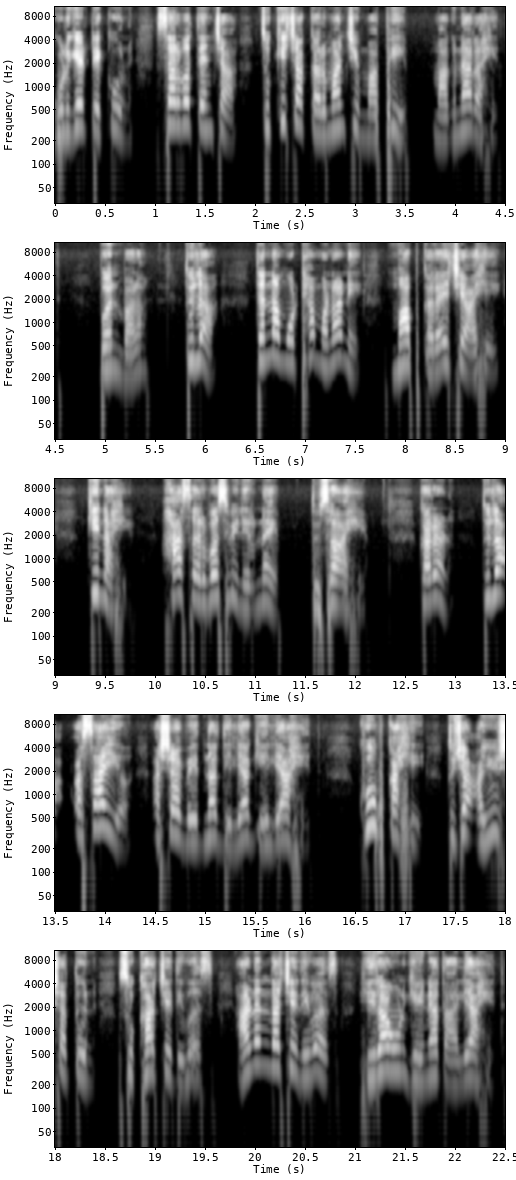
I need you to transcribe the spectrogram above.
गुडघे टेकून सर्व त्यांच्या चुकीच्या कर्मांची माफी मागणार आहेत. पण बाळा तुला त्यांना मोठ्या मनाने माफ करायचे आहे की नाही हा सर्वस्वी निर्णय तुझा आहे. कारण तुला असहाय्य अशा वेदना दिल्या गेल्या आहेत. खूप काही तुझ्या आयुष्यातून सुखाचे दिवस आनंदाचे दिवस हिरावून घेण्यात आले आहेत.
